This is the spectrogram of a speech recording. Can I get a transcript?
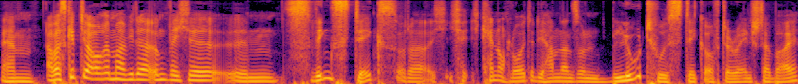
Ähm, aber es gibt ja auch immer wieder irgendwelche ähm, Swing-Sticks oder ich, ich, ich kenne auch Leute, die haben dann so einen Bluetooth-Stick auf der Range dabei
